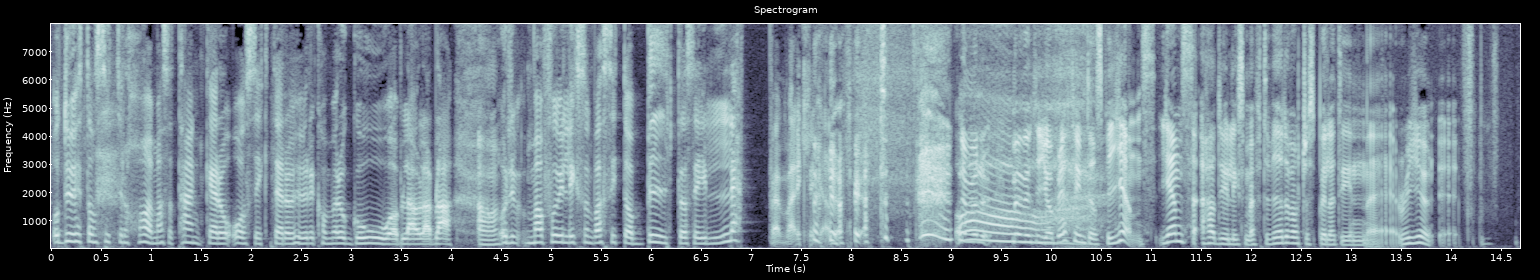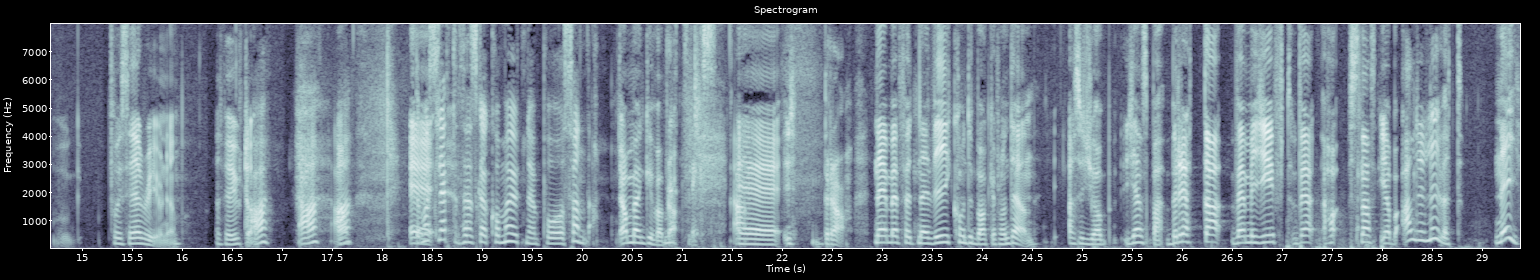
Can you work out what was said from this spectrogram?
Och du vet, de sitter och har en massa tankar och åsikter och hur det kommer att gå och bla bla bla. Ja. Och det, man får ju liksom bara sitta och bita sig i läppen verkligen. Jag vet. Nej, men, Åh. men vet du, jag berättade inte ens för Jens. Jens hade ju liksom efter vi hade varit och spelat in eh, reunion, eh, får vi säga reunion? Att vi har gjort den? Ja, ja, ja. De har Eh, släppt att den ska komma ut nu på söndag. Ja men gud vad bra. Netflix. Ja. Eh, bra. Nej men för att när vi kom tillbaka från den, alltså jag, Jens bara, berätta, vem är gift, vem, ha, snask. Jag bara, aldrig i livet. Nej.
